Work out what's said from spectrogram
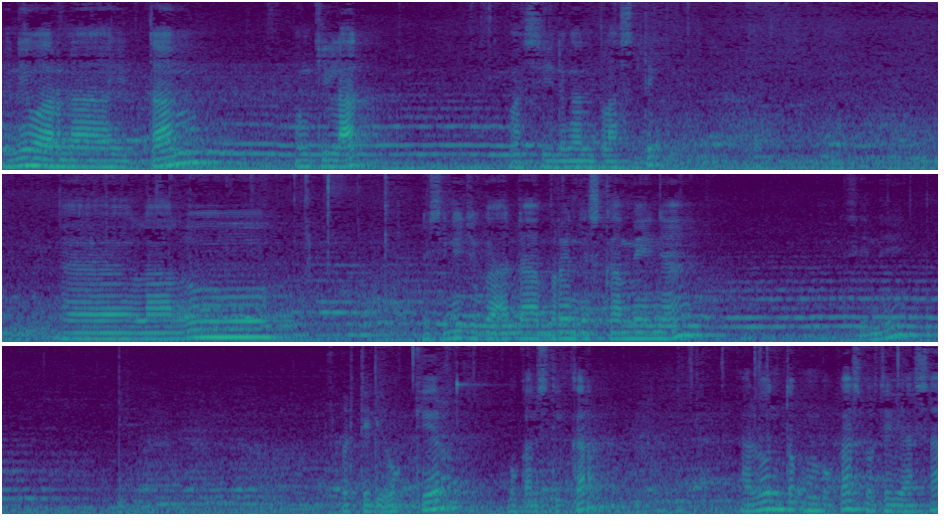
ini warna hitam mengkilat masih dengan plastik ada brand SKM nya sini. Seperti diukir bukan stiker. Lalu untuk membuka seperti biasa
